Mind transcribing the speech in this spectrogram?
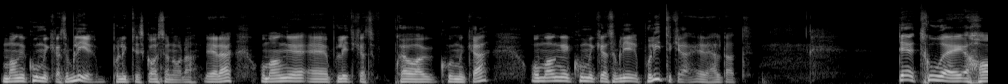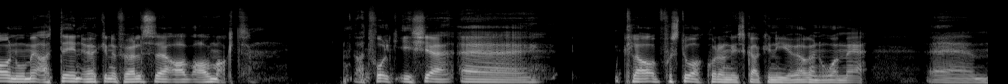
mange komikere som blir politiske også nå, da. Det er det. Og mange eh, politikere som prøver å være komikere. Og mange komikere som blir politikere i det hele tatt. Det tror jeg har noe med at det er en økende følelse av avmakt. At folk ikke eh, klar, forstår hvordan de skal kunne gjøre noe med eh,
